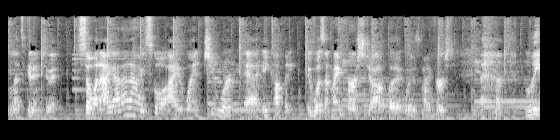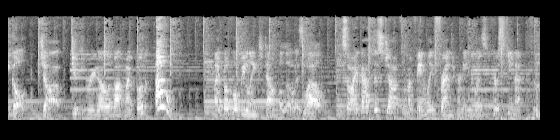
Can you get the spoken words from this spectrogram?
Let's get into it. So when I got out of high school, I went to work at a company. It wasn't my first job, but it was my first legal job. You can read all about my book. Oh! My book will be linked down below as well. So I got this job from a family friend. Her name was Christina. Hmm.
